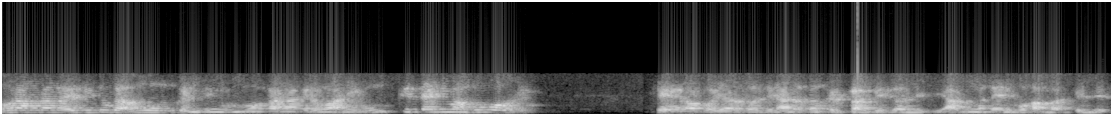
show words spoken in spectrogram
Orang-orang kayak gitu gak mungkin sih ngomong karena kerwani. Mungkin kita ini mampu wori. Saya ngerokok ya Rasul Jinan datang gerbang di sana ini. Aku ini Muhammad bin Des.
